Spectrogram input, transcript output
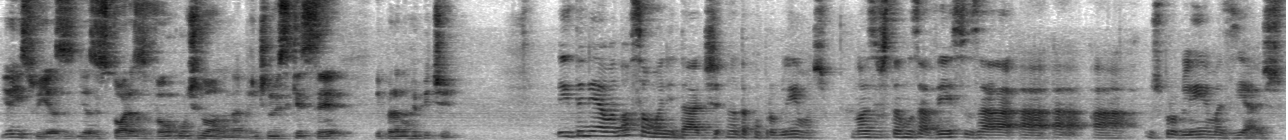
e, é isso. E as, e as histórias vão continuando, né? Pra gente não esquecer e para não repetir. E Daniel, a nossa humanidade anda com problemas? Nós estamos avessos a, a, a, a os problemas e as,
